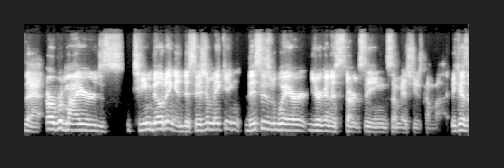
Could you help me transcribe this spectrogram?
that Urban Meyer's team building and decision making, this is where you're going to start seeing some issues come by because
